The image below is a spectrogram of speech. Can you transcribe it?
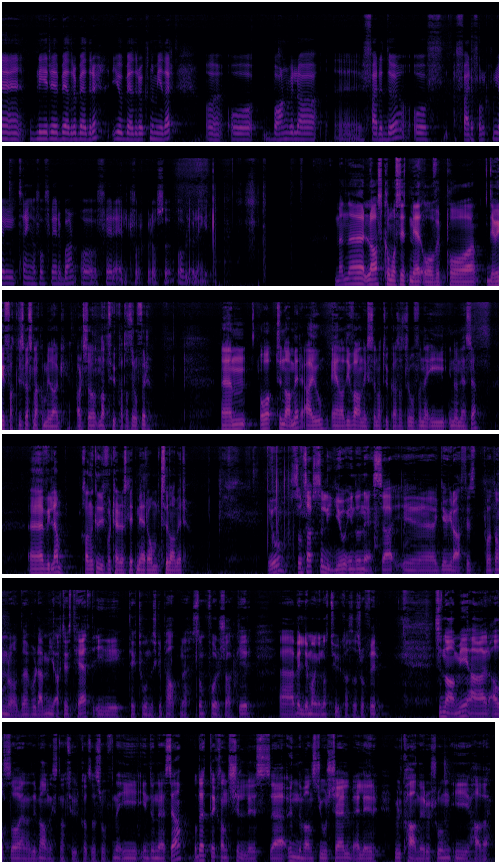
blir bedre og bedre jo bedre økonomi det er. Og, og barn vil ha eh, færre dø, og færre folk vil trenge å få flere barn, og flere eldre folk vil også overleve lenger. Men eh, la oss komme oss litt mer over på det vi faktisk skal snakke om i dag, altså naturkatastrofer. Um, og tsunamier er jo en av de vanligste naturkatastrofene i Indonesia. Uh, William, kan ikke du fortelle oss litt mer om tsunamier? Jo, som sagt så ligger jo Indonesia i, geografisk på et område hvor det er mye aktivitet i de tektoniske platene, som forårsaker eh, veldig mange naturkatastrofer. Tsunami er altså en av de vanligste naturkatastrofene i Indonesia, og dette kan skyldes eh, undervannsjordskjelv eller vulkanerosjon i havet.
